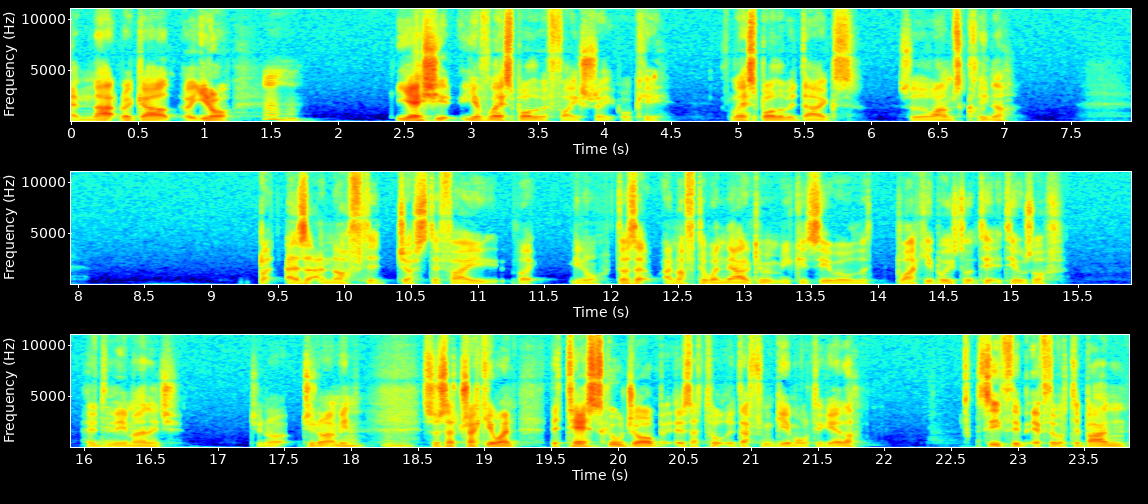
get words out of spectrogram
in that regard. You know, Mm-hmm. yes, you you have less bother with fly strike. Okay, less bother with dags. so the lamb's cleaner. But is it enough to justify, like, you know, does it enough to win the argument? You could say, well, the Blackie boys don't take the tails off. How do they manage? Do you know? Do you know what I mean? Mhm, So it's a tricky one. The testicle job is a totally different game altogether. See if they if they were to ban,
